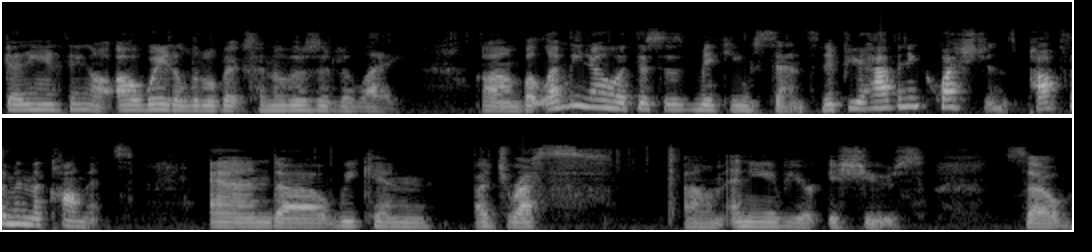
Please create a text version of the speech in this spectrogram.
getting anything? I'll, I'll wait a little bit because I know there's a delay. Um, but let me know if this is making sense. And if you have any questions, pop them in the comments and uh, we can address um, any of your issues. So,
